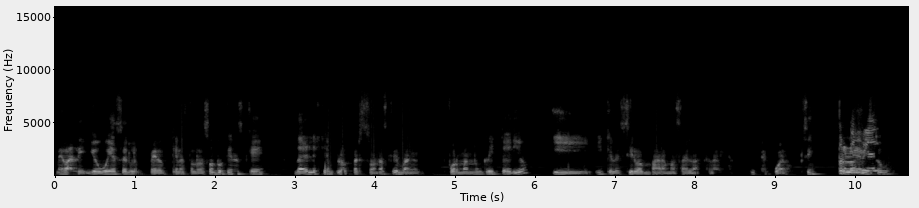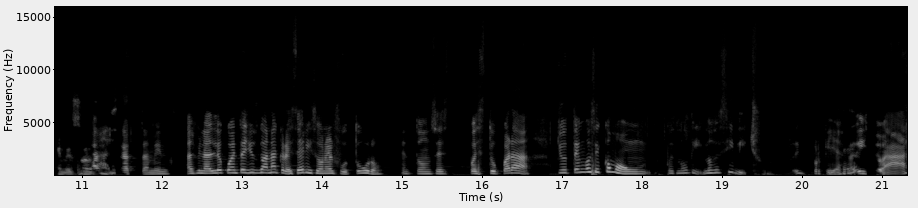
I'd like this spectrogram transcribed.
me vale, yo voy a hacerlo, pero tienes toda la razón, tú tienes que dar el ejemplo a personas que van formando un criterio y, y que les sirvan para más adelante en la vida. De acuerdo, sí. Porque lo había visto en esa. Ah, exactamente. Al final de cuentas, ellos van a crecer y son el futuro. Entonces, pues tú para, yo tengo así como un, pues no, di, no sé si dicho, porque ya está dicho, ah,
